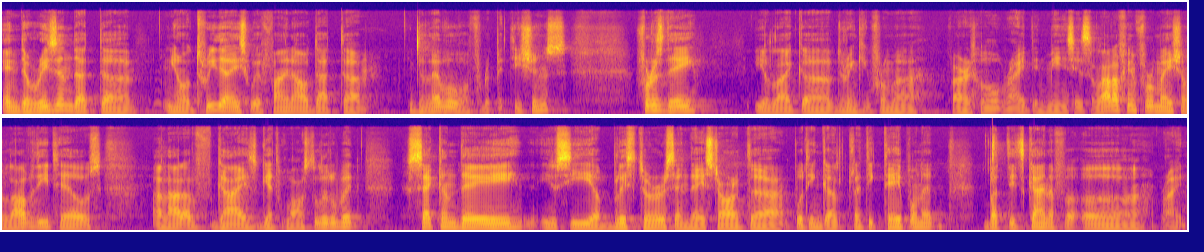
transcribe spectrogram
And the reason that uh, you know three days, we find out that um, the level of repetitions. First day, you're like uh, drinking from a fire hole, right? It means it's a lot of information, a lot of details. A lot of guys get lost a little bit. Second day, you see uh, blisters and they start uh, putting athletic tape on it, but it's kind of uh, uh, right.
